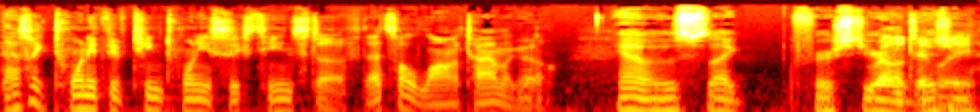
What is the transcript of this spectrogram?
that's like 2015, 2016 stuff. That's a long time ago. Yeah, it was like first year of relatively.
